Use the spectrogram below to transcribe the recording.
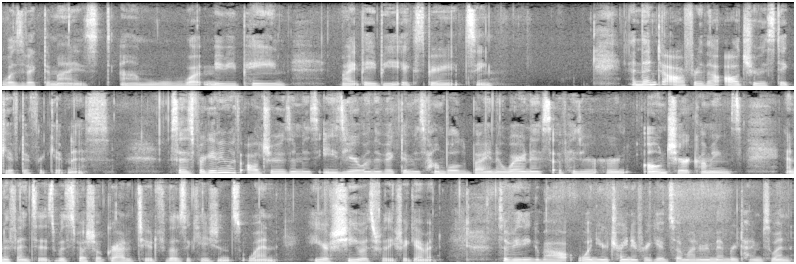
was victimized? Um, what maybe pain might they be experiencing? And then to offer the altruistic gift of forgiveness. It says forgiving with altruism is easier when the victim is humbled by an awareness of his or her own shortcomings and offenses, with special gratitude for those occasions when he or she was fully forgiven. So if you think about when you're trying to forgive someone, remember times when,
